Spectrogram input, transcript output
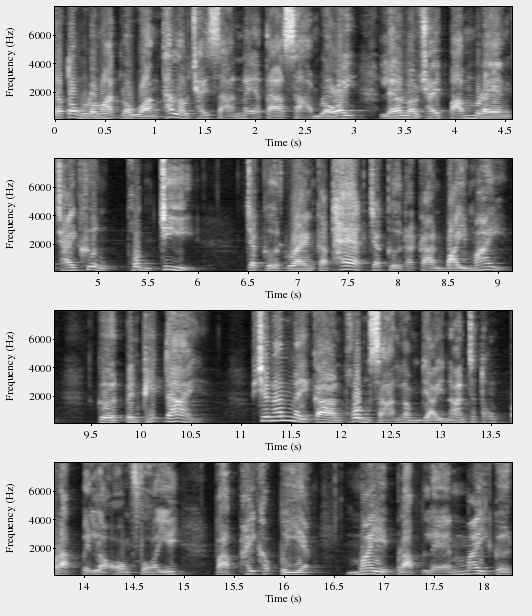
จะต้องระมัดระวัง ถ้าเราใช้สารในอัตรา 300 แล้วเราใช้ปั๊มแรงใช้เครื่องพ่นจี้ จะเกิดแรงกระแทกจะเกิดอาการใบไหม้เกิดเป็นพิษได้ ฉะนั้นในการพ่นสารลำไยนั้นจะต้องปรับเป็นละอองฝอย ปรับให้เขาเปียก ไม่ปรับแหลมไม่เกิด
